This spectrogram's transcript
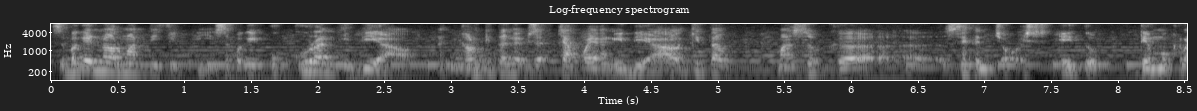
sebagai normativity, sebagai ukuran ideal. Nah, kalau kita nggak bisa capai yang ideal, kita masuk ke uh, second choice, yaitu demokrasi.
